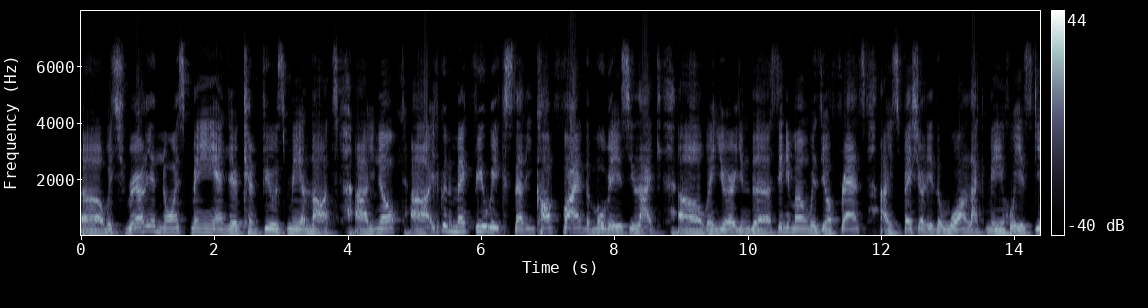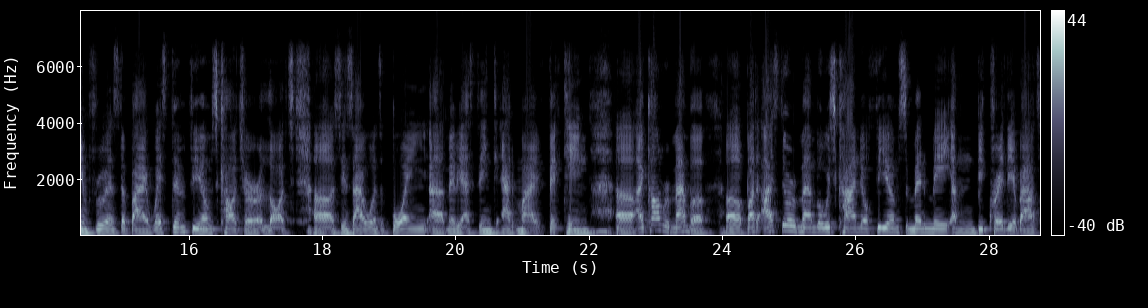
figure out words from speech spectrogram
uh, which really annoys me and uh, confused me a lot. Uh, you know, uh, it could make few weeks that you can't find the movies you like uh, when you're in the cinema with your friends, uh, especially the one like me who is influenced by Western films culture a lot. Uh, since I was born, uh, maybe I think at my 15, uh, I can't remember, uh, but I still remember which kind of films made me um, be crazy about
